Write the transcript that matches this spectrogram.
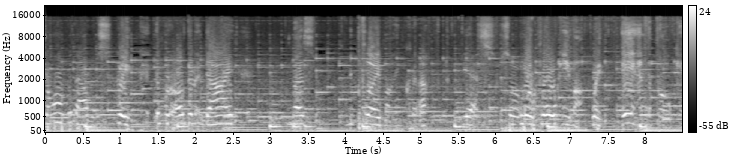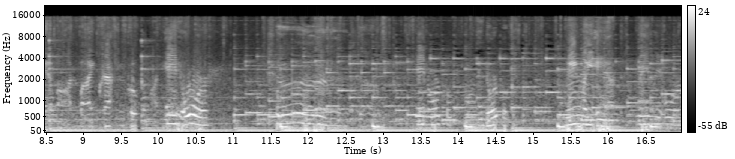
don't walk without us. Wait, if we're all gonna die, we play Minecraft. Yes. So, Or Pokemon. Wait, and the Pokemon. Minecraft and Pokemon. and or. And or Pokemon. And or Pokemon. Mainly and. Mainly or.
